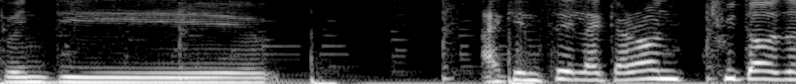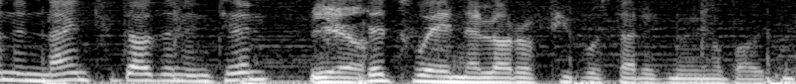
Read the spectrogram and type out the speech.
20 I can say like around 2009 2010 Yeah. that's when a lot of people started knowing about me.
